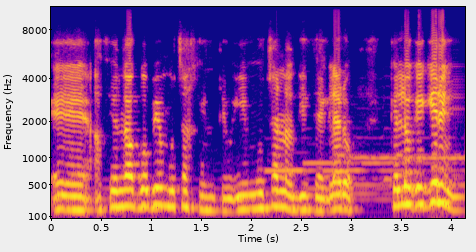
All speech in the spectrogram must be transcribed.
eh, haciendo acopio mucha gente y muchas noticias. Claro, ¿qué es lo que quieren?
